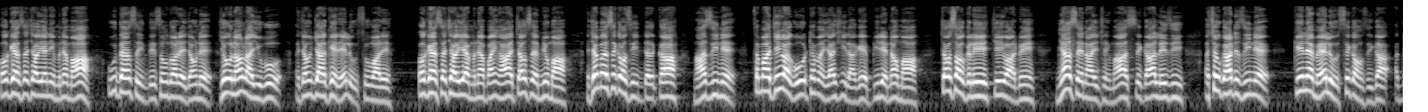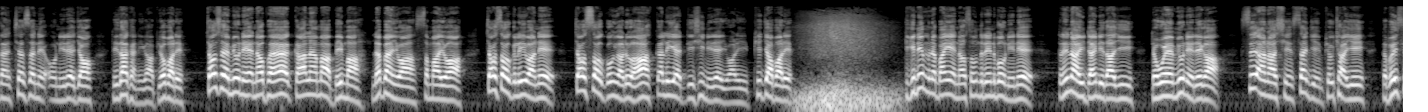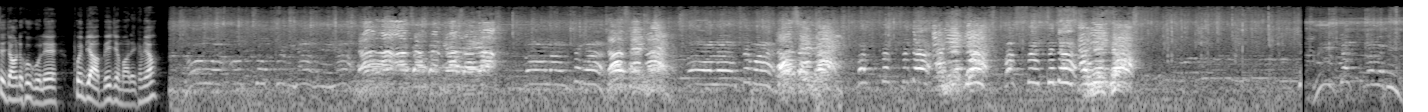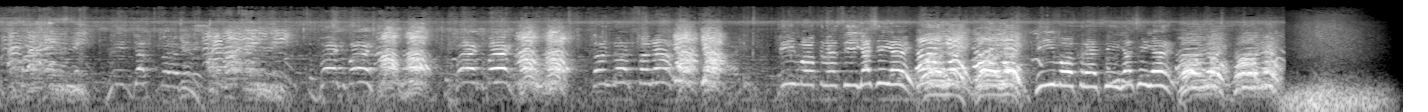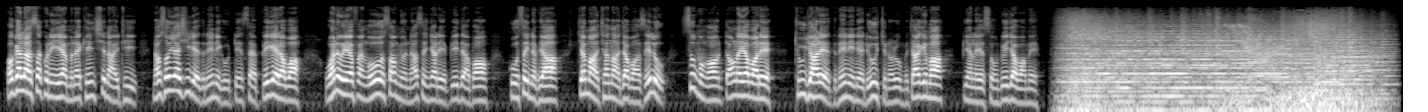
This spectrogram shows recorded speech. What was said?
ဂတ်16ရက်နေ့မနက်မှာဦးတန်းစိန်သေဆုံးသွားတဲ့အကြောင်းနဲ့ရုပ်အလောင်းလာယူဖို့အကြောင်းကြားခဲ့တယ်လို့ဆိုပါတယ်ဩဂတ်16ရက်မနက်ပိုင်းကကြောက်ဆယ်မြို့မှာအကြမ်းဖက်စစ်ကောင်စီတပ်ကား၅စီးနဲ့စမာကျေးရွာကိုထပ်မံရရှိလာခဲ့ပြီးတဲ့နောက်မှာကြောက်ဆောက်ကလေးကျေးရွာအတွင်းည10:00နာရီချိန်မှာစစ်ကား၄စီးအချုပ်ကားတစ်စီးနဲ့ ကင်းလက်မဲလို့စစ်ကောင်စီကအတန်ချက်ဆက်နဲ့អော်နေတဲ့အကြောင်းဒေသခံတွေကပြောပါတယ်ကျောက်ဆယ်မြို့နယ်အနောက်ဘက်ကားလမ်းမဘေးမှာလက်ပံရွာစမာရွာကြောက်ဆောက်ကလေးရွာနဲ့ကြောက်ဆောက်ကုန်းရွာတို့ဟာကက်လျက်တည်ရှိနေတဲ့ရွာတွေဖြစ်ကြပါတယ်ဒီကနေ့မနက်ပိုင်းရဲ့နောက်ဆုံးသတင်းတစ်ပုဒ်အနေနဲ့တနင်္လာရီတိုင်းဒေသကြီးဒဝယ်မြို့နယ်တဲကစစ်အာဏာရှင်စန့်ကျင်ဖြုတ်ချရေးတပိတ်စစ်ကြောင်းတစ်ခုကိုလည်းဖွင့်ပြပေးကြပါတယ်ခင်ဗျာ bird. Thunder, thunder. Democracy, yes, yes. ဒီမိုကရေစီရရှိရဲ့။ ဩဂတ်လ18ရက်မနက်ခင်း7:00နာရီထိနောက်ဆုံးရရှိတဲ့သတင်းတွေကိုတင်ဆက်ပေးခဲ့တာပါ။ One Way FM ကိုစောင့်မျှော်နားဆင်ကြတဲ့ပြည်သက်အပေါင်းကိုစိတ်နှဖျားကျမ်းမာချမ်းသာကြပါစေလို့ဆုမွန်ကောင်းတောင်းလိုက်ရပါတယ်။ထူးခြားတဲ့သတင်းတွေနဲ့အတူကျွန်တော်တို့မကြခင်မှာပြန်လည်ဆုံတွေ့ကြပါမယ်။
